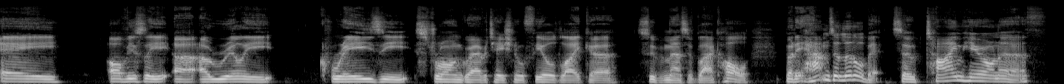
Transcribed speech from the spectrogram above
a, obviously, uh, a really crazy strong gravitational field like a supermassive black hole, but it happens a little bit. So time here on Earth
